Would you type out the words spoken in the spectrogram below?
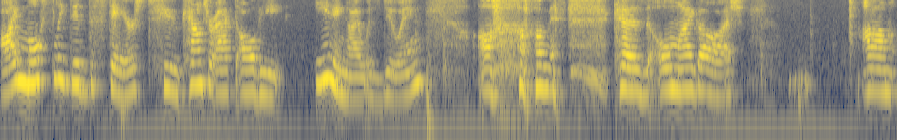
I mostly did the stairs to counteract all the eating I was doing. Because, um, oh my gosh. Um,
